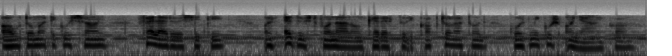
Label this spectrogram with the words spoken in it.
automatikusan felerősíti az ezüst fonálon keresztüli kapcsolatod kozmikus anyánkkal.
